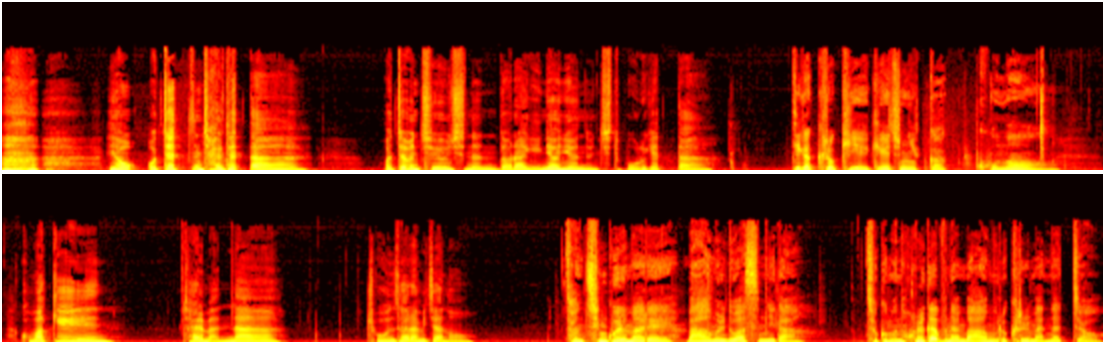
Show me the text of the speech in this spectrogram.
아, 야, 어쨌든 잘 됐다. 어쩌면 지훈 씨는 너랑 인연이었는지도 모르겠다. 네가 그렇게 얘기해 주니까 고마워. 고맙긴. 잘 만나. 좋은 사람이잖아. 전 친구의 말에 마음을 놓았습니다. 조금은 홀가분한 마음으로 그를 만났죠.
